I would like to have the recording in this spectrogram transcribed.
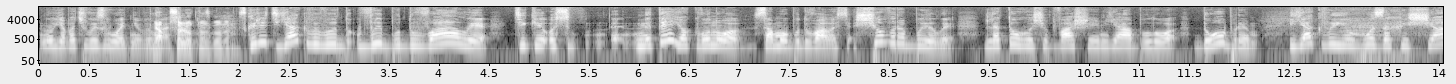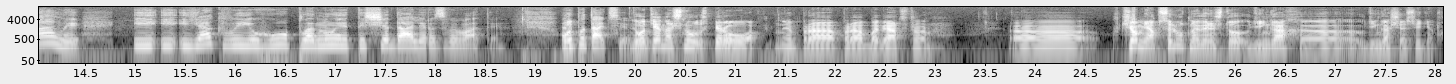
ну, я бачу, ви згодні. Ви Я власне. абсолютно згоден. Скажіть, як ви, вид- ви будували тільки ось е, не те, як воно само будувалося, що ви робили для того, щоб ваше ім'я було добрим, і як ви його захищали, і, і, і як ви його плануєте ще далі розвивати? От- Репутацію. Вот я начну с первого, э, про, про богатство. Э, В чем я абсолютно уверен, что в деньгах, э, в деньгах счастья нету.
